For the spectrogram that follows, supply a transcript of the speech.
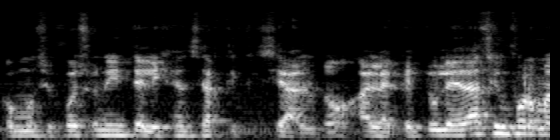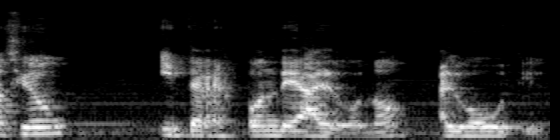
como si fuese una inteligencia artificial, ¿no? A la que tú le das información y te responde algo, ¿no? Algo útil.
